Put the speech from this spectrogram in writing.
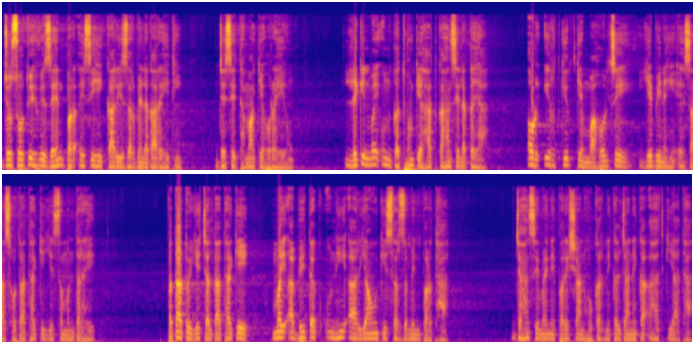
जो सोते हुए जहन पर ऐसी ही कारी जरबें लगा रही थीं, जैसे धमाके हो रहे हों। लेकिन मैं उन गधों के हाथ कहाँ से लग गया? और इर्द गिर्द के माहौल से ये भी नहीं एहसास होता था कि ये समंदर है। पता तो ये चलता था कि मैं अभी तक उन्हीं आर्याओं की सरजमीन पर था, जहाँ से मैंने परेशान होकर निकल जाने का अहद किया था।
